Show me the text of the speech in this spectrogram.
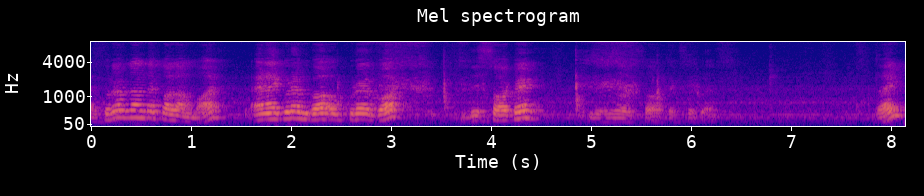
I could have done the column merge, and I could have got, could have got this sorted, this is a sorted sequence. Right?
